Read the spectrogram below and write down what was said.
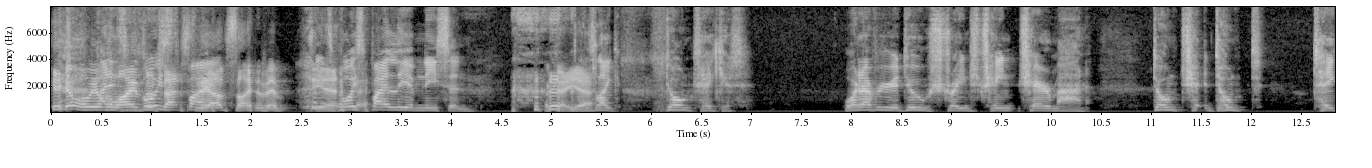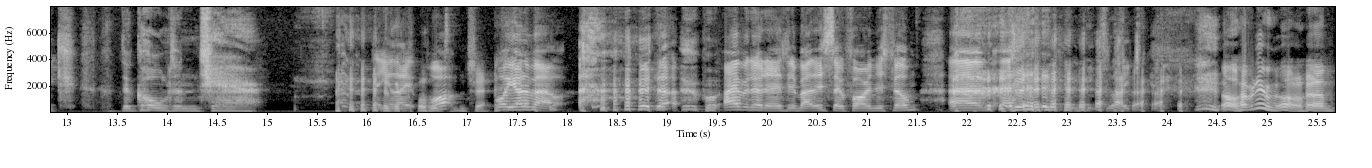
yeah all the other it's lines are attached by- to the outside of him. it's Yeah. voiced by Liam Neeson. Okay, yeah. He's like, "Don't take it. Whatever you do, strange cha- chairman, don't cha- don't take the golden chair." And you're like, "What? chair. What are you on about?" I haven't heard anything about this so far in this film. Um, it's like oh, haven't you? Oh, um,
